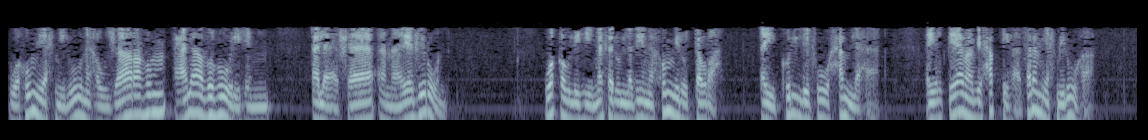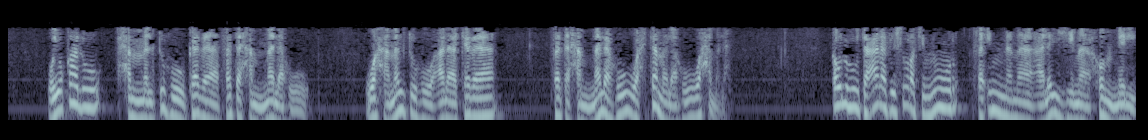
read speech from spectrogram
وهم يحملون أوزارهم على ظهورهم ألا ساء ما يزرون. وقوله مثل الذين حملوا التوراة أي كلفوا حملها أي القيام بحقها فلم يحملوها. ويقال حملته كذا فتحمله وحملته على كذا فتحمله واحتمله وحمله. قوله تعالى في سورة النور فإنما عليه ما حمل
